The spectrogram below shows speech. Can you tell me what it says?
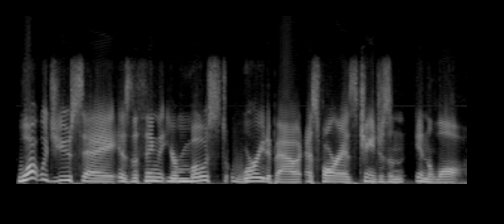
What would you say is the thing that you're most worried about as far as changes in, in the law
